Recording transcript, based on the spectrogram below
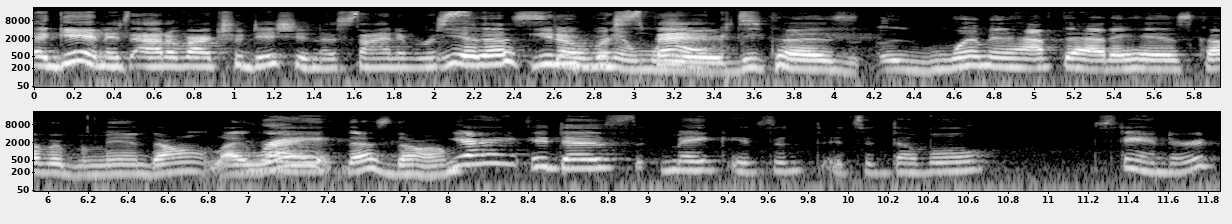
again, it's out of our tradition, a sign of respect. Yeah, that's you know respect. weird because uh, women have to have their heads covered, but men don't. Like, Right. right? That's dumb. Yeah, it does make it's a it's a double standard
